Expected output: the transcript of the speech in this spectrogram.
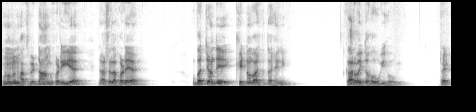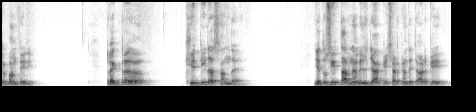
ਹੁਣ ਉਹਨਾਂ ਨੇ ਹੱਥ ਵਿੱਚ ਡਾਂਗ ਫੜੀ ਹੈ ਜਾਂ ਫੜਿਆ ਉਹ ਬੱਚਿਆਂ ਦੇ ਖੇਡਣ ਵਾਸਤੇ ਤਾਂ ਹੈ ਨਹੀਂ। ਕਾਰਵਾਈ ਤਾਂ ਹੋਊਗੀ ਹੋਊਗੀ। ਟਰੈਕਟਰ ਭੰਨਤੇ ਜੀ। ਟਰੈਕਟਰ ਖੇਤੀ ਦਾ ਸੰਦ ਹੈ। ਜੇ ਤੁਸੀਂ ਧਰਨਿਆਂ ਵਿੱਚ ਜਾ ਕੇ ਸੜਕਾਂ ਤੇ ਚਾੜ ਕੇ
